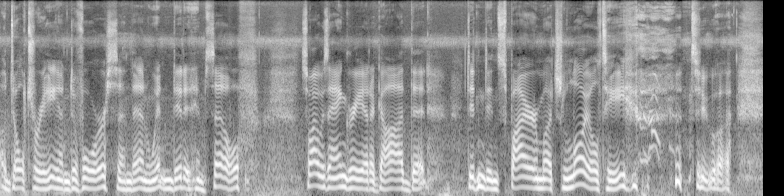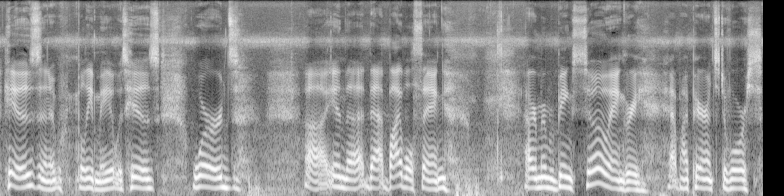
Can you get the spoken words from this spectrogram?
adultery and divorce and then went and did it himself. So I was angry at a God that didn't inspire much loyalty to uh, his, and it, believe me, it was his words uh, in the, that Bible thing. I remember being so angry at my parents' divorce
